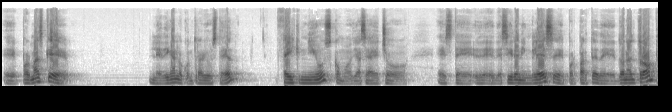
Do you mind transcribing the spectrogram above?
Eh, por más que le digan lo contrario a usted, fake news, como ya se ha hecho este, decir en inglés eh, por parte de Donald Trump,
